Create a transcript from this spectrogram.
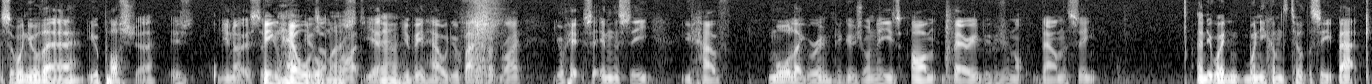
So when you're there, your posture is you notice Being held almost, upright. Yeah, yeah. you're being held. Your back's upright. Your hips are in the seat. You have more leg room because your knees aren't buried because you're not down the seat. And it, when when you come to tilt the seat back,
